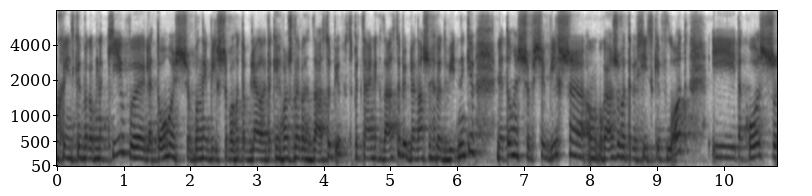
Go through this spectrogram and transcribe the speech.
українських виробників для того, щоб вони більше виготовляли таких важливих засобів, спеціальних засобів для наших розвідників, для того, щоб ще більше вражувати російський флот і також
